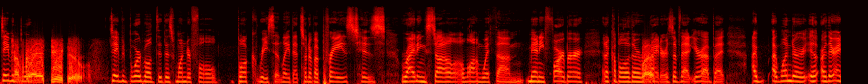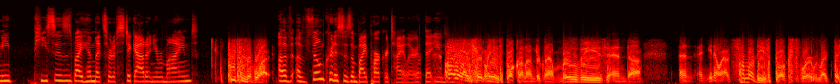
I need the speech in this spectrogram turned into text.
David I'm Board- glad you do. David Bordwell did this wonderful book recently that sort of appraised his writing style along with um, Manny Farber and a couple other Right. writers of that era. But I, I wonder, are there any pieces by him that sort of stick out in your mind Pieces of what? of, of film criticism by Parker Tyler that you? Oh, well, certainly his book on underground movies, and uh, and and you know, some of these books were like the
